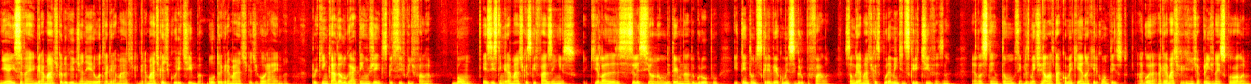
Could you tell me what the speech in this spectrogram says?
E aí você vai. Gramática do Rio de Janeiro, outra gramática. Gramática de Curitiba, outra gramática de Roraima. Porque em cada lugar tem um jeito específico de falar. Bom, existem gramáticas que fazem isso, que elas selecionam um determinado grupo e tentam descrever como esse grupo fala. São gramáticas puramente descritivas, né? Elas tentam simplesmente relatar como é que é naquele contexto. Agora, a gramática que a gente aprende na escola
